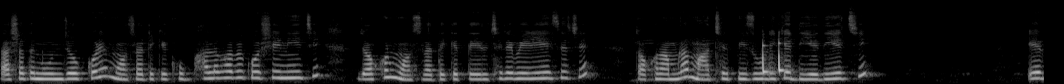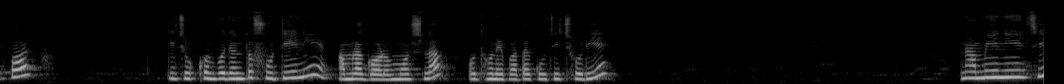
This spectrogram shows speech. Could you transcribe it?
তার সাথে নুন যোগ করে মশলাটিকে খুব ভালোভাবে কষিয়ে নিয়েছি। যখন মশলা থেকে তেল ছেড়ে বেরিয়ে এসেছে, তখন আমরা মাছের পিসগুলিকে দিয়ে দিয়েছি। এরপর কিছুক্ষণ পর্যন্ত ফুটিয়ে নিয়ে আমরা গরম মশলা ও ধনে পাতা কুচি ছড়িয়ে নামিয়ে নিয়েছি।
